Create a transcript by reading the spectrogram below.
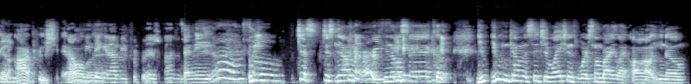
and. I appreciate it. I don't be thinking I'd be professional. I just, I mean oh, I'm I so. just just down to earth you know what I'm saying because you, you can come to situations where somebody like oh you know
